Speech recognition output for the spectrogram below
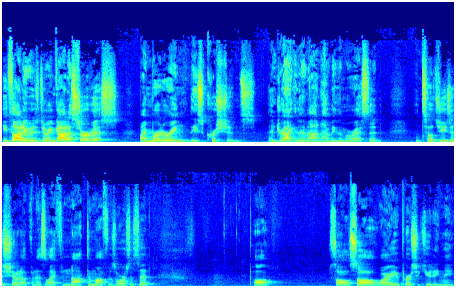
he thought he was doing God a service by murdering these Christians and dragging them out and having them arrested until Jesus showed up in his life and knocked him off his horse and said, Paul, Saul, Saul, why are you persecuting me?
